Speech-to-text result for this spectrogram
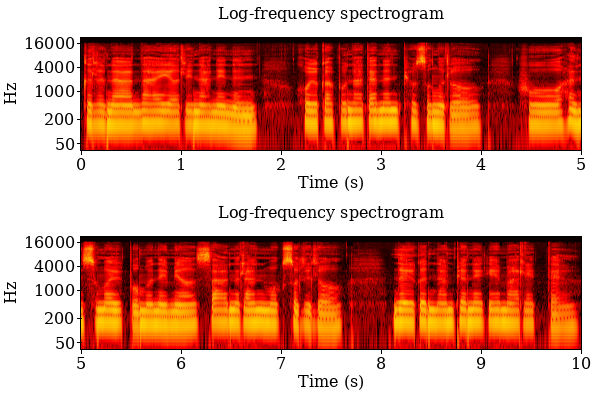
그러나 나의 어린 아내는 홀가분하다는 표정으로 후 한숨을 뿜어내며 싸늘한 목소리로 늙은 남편에게 말했다.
